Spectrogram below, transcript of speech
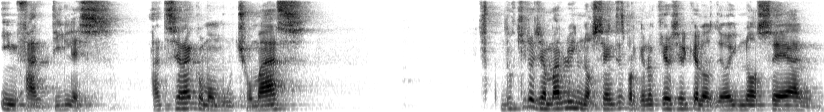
infantiles antes eran como mucho más, no quiero llamarlo inocentes porque no quiero decir que los de hoy no sean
